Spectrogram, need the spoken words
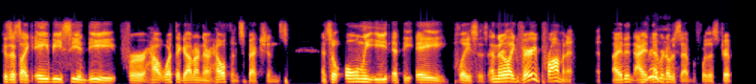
Because it's like a b c and d for how what they got on their health inspections. And so only eat at the a places. And they're like very prominent. I didn't i had really? never noticed that before this trip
